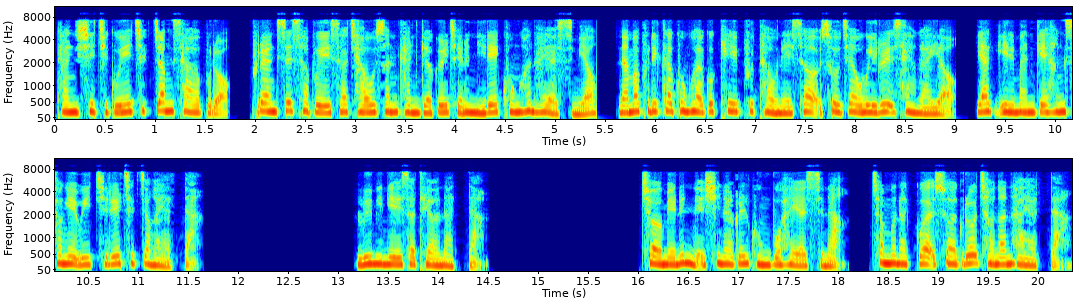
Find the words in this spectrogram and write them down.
당시 지구의 측정 사업으로 프랑스 서부에서 자오선 간격을 재는 일에 공헌하였으며 남아프리카 공화국 케이프타운에서 소자 오일을 사용하여 약 1만 개 항성의 위치를 측정하였다. 루미니에서 태어났다. 처음에는 신학을 공부하였으나 천문학과 수학으로 전환하였다.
